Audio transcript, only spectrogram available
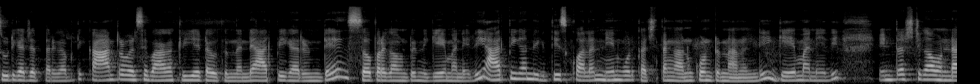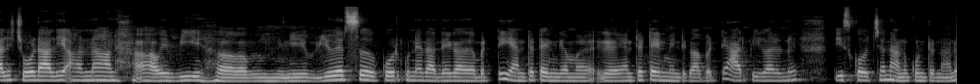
సూటిగా చెప్తారు కాబట్టి కాంట్రవర్సీ బాగా క్రియేట్ అవుతుందండి. ఆర్పి గారు ఉంటే సూపర్గా ఉంటుంది గేమ్ అనేది. ఆర్పి గారిని తీసుకోవాలని నేను కూడా ఖచ్చితంగా అనుకుంటున్నానండి. గేమ్ అనేది ఇంట్రెస్ట్గా ఉండాలి చూడాలి అన్న వ్యూయర్స్ కోరుకునేది అదే కాబట్టి ఎంటర్టైన్ ఎంటర్టైన్మెంట్ కాబట్టి ఆర్పి గారిని తీసుకోవచ్చని అనుకుంటున్నాను.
